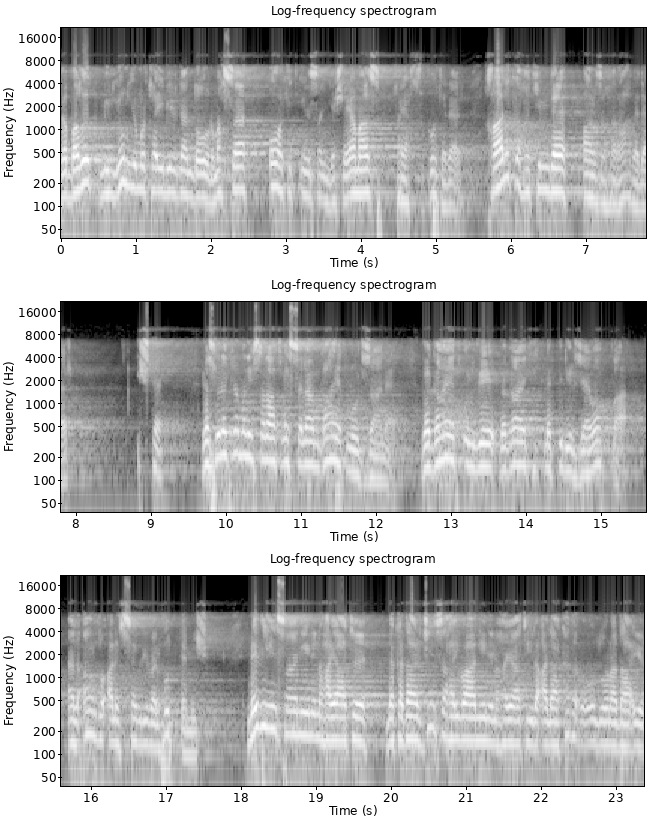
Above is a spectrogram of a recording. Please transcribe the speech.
ve balık milyon yumurtayı birden doğurmazsa o vakit insan yaşayamaz, hayat sukut eder. Halik-i Hakim de arzı harap eder. İşte Resul-i Ekrem Aleyhisselatü Vesselam gayet mucizane ve gayet ulvi ve gayet hikmetli bir cevapla el-ardu aleyhissevri vel-hud demiş. Nevi insaninin hayatı ne kadar cins hayvaninin hayatıyla alakadar olduğuna dair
